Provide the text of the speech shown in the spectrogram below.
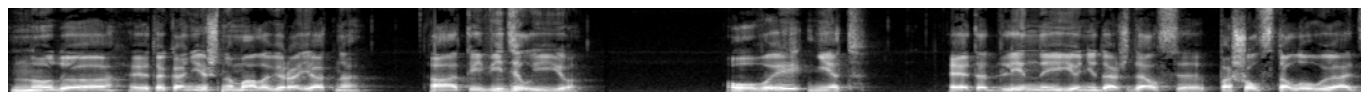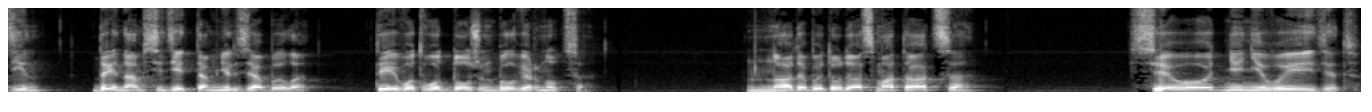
Ну да, это, конечно, маловероятно. «А ты видел ее?» «Увы, нет. Этот длинный ее не дождался, пошел в столовую один, да и нам сидеть там нельзя было. Ты вот-вот должен был вернуться». «Надо бы туда смотаться». «Сегодня не выйдет»,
